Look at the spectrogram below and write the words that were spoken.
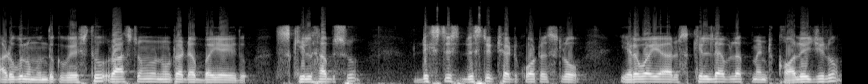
అడుగులు ముందుకు వేస్తూ రాష్ట్రంలో నూట ఐదు స్కిల్ హబ్స్ డిస్ట్రిక్ట్ డిస్ట్రిక్ట్ హెడ్ క్వార్టర్స్లో ఇరవై ఆరు స్కిల్ డెవలప్మెంట్ కాలేజీలు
